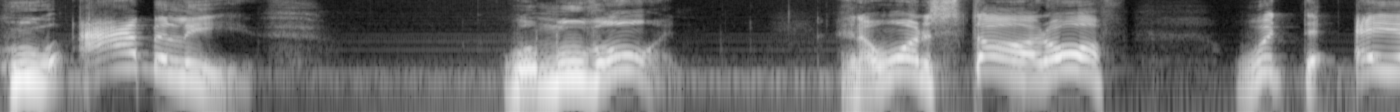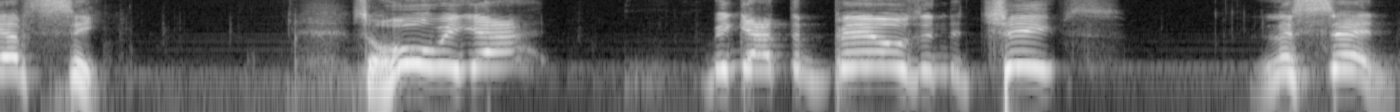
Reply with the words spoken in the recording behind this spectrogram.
who I believe will move on. And I want to start off with the AFC. So who we got? We got the Bills and the Chiefs. Listen,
